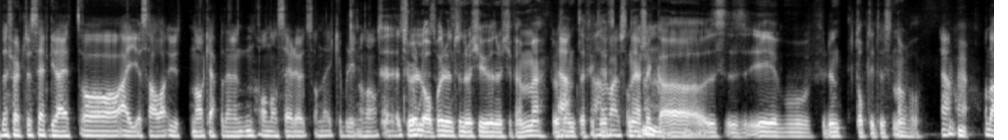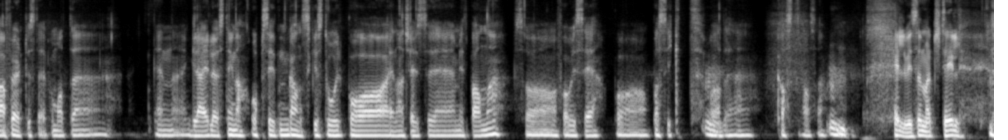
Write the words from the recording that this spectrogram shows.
det føltes helt greit å eie Salah uten å cappe den runden, og nå ser det ut som det ikke blir noe sånn Jeg tror det lå på rundt 120-125 prosent Ja, effektivt, ja, sånn. når jeg sjekka i, rundt topp 10 000. i hvert fall. Ja, Ja. og da føltes det på en måte en grei løsning. da. Oppsiden ganske stor på en av Chelsea-midtbanene, så får vi se på, på sikt hva det kaster av seg. Heldigvis en match til.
